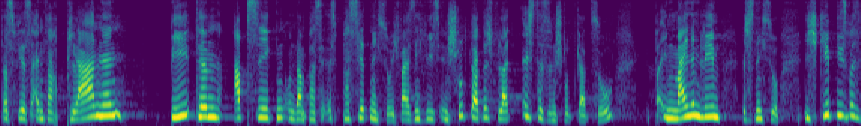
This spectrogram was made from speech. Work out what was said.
dass wir es einfach planen, beten, absegnen und dann passiert es passiert nicht so. Ich weiß nicht, wie es in Stuttgart ist, vielleicht ist es in Stuttgart so. In meinem Leben ist es nicht so. Ich gebe dieses,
